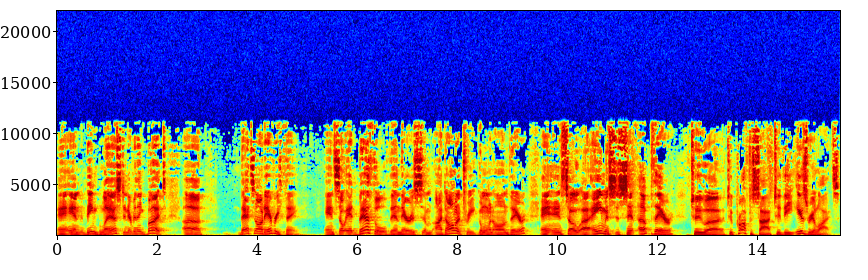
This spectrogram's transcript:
and, and, being blessed and everything, but uh, that's not everything. And so at Bethel, then there is some idolatry going on there, and, and so uh, Amos is sent up there to uh, to prophesy to the Israelites.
